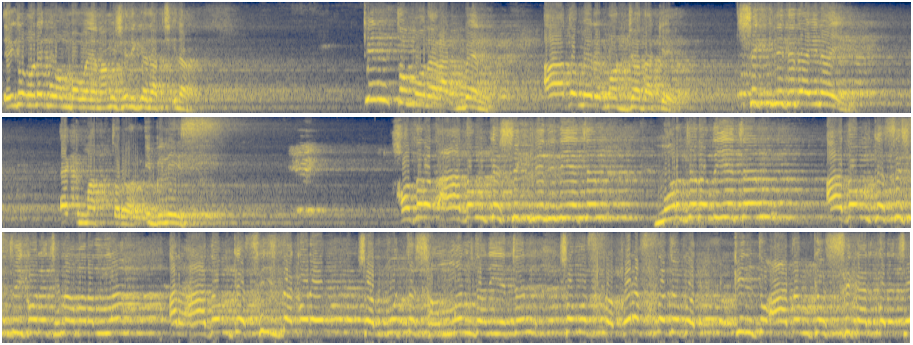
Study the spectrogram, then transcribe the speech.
এগুলো অনেক লম্বা বয়ান, আমি সেদিকে যাচ্ছি না। কিন্তু মনে রাখবেন আদমের মর্যাদাকে স্বীকৃতি দেয় নাই। একমাত্র ইবলিস। হজরত আদমকে স্বীকৃতি দিয়েছেন, মর্যাদা দিয়েছেন, আদমকে সৃষ্টি করেছেন আমার আল্লাহ, আর আদমকে সিজদা করে সর্বোচ্চ সম্মান জানিয়েছেন সমস্ত ফেরস্তা জগৎ। কিন্তু আদমকে অস্বীকার করেছে,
